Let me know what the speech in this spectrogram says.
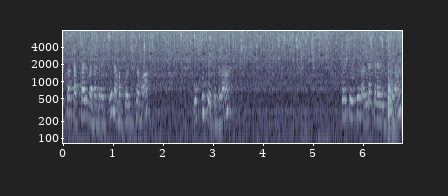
இப்போ தக்காளி வதங்குறதுக்கு நம்ம கொஞ்சமாக உப்பு சேர்த்துக்கலாம். சேர்த்து விட்டு நல்லா கிளறி விட்டுக்கலாம்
